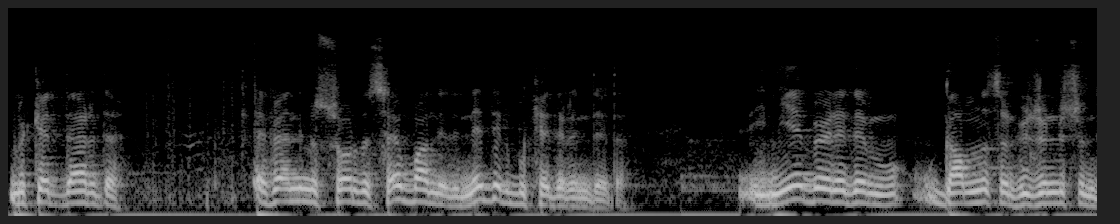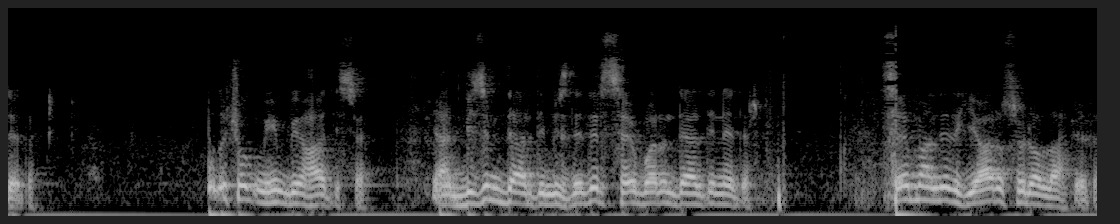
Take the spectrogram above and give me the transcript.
mükedderdi. Efendimiz sordu, Sevban dedi, nedir bu kederin dedi. Niye böyle de gamlısın, hüzünlüsün dedi. Bu da çok mühim bir hadise. Yani bizim derdimiz nedir, Sevban'ın derdi nedir? Sevban dedi ki, Ya Resulallah dedi.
